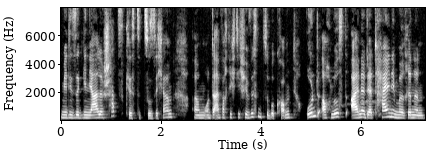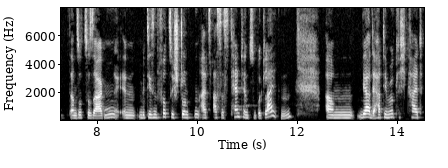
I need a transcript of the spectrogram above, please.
mir diese geniale Schatzkiste zu sichern ähm, und da einfach richtig viel Wissen zu bekommen und auch Lust, eine der Teilnehmerinnen dann sozusagen in, mit diesen 40 Stunden als Assistentin zu begleiten, ähm, ja, der hat die Möglichkeit,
